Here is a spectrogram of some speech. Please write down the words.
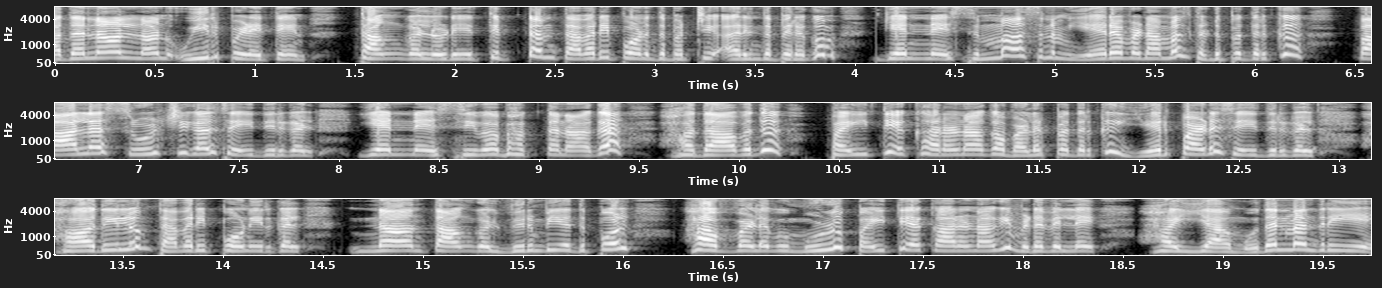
அதனால் நான் உயிர் பிழைத்தேன். தங்களுடைய திட்டம் தவறி போனது பற்றி அறிந்த பிறகும் என்னை சிம்மாசனம் ஏறவிடாமல் தடுப்பதற்கு பல சூழ்ச்சிகள் செய்தீர்கள். என்னை சிவபக்தனாக அதாவது பைத்தியக்காரனாக வளர்ப்பதற்கு ஏற்பாடு செய்தீர்கள். அதிலும் தவறி போனீர்கள். நான் தாங்கள் விரும்பியது போல் அவ்வளவு முழு பைத்தியக்காரனாகி விடவில்லை. ஐயா முதன் மந்திரியே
